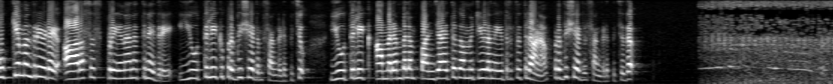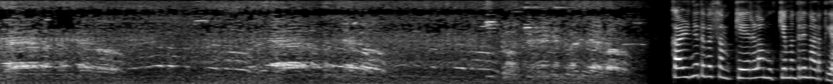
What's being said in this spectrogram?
മുഖ്യമന്ത്രിയുടെ ആർ എസ് എസ് പ്രീണനത്തിനെതിരെ യൂത്ത് ലീഗ് പ്രതിഷേധം സംഘടിപ്പിച്ചു. യൂത്ത് ലീഗ് അമരമ്പലം പഞ്ചായത്ത് കമ്മിറ്റിയുടെ നേതൃത്വത്തിലാണ് പ്രതിഷേധം സംഘടിപ്പിച്ചത്. കഴിഞ്ഞ ദിവസം കേരള മുഖ്യമന്ത്രി നടത്തിയ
